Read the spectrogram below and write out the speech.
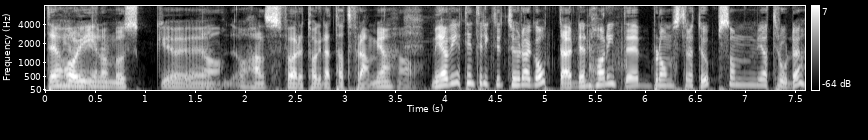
Det har ju. Elon Musk eh, Ja. och hans företag där tagit fram ja. Ja. Men jag vet inte riktigt hur det har gått där. Den har inte blomstrat upp som jag trodde.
